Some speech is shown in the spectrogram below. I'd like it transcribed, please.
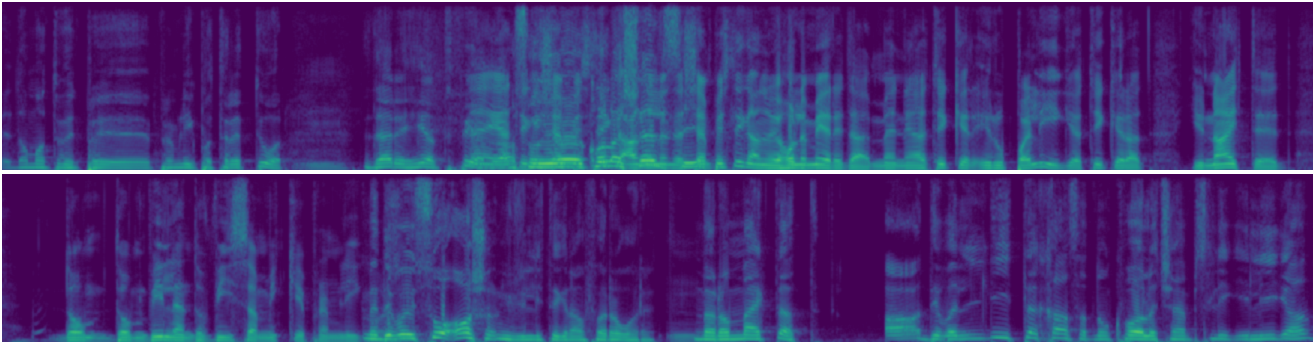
eh, de har inte vunnit Pre- Premier League på 30 år. mm. Det där är helt fel. Nej jag alltså, tycker Champions League är annorlunda, Chelsea, Champions League annorlunda, jag håller med dig där, men jag tycker Europa League, jag tycker att United, de, de vill ändå visa mycket i Premier League men det var ju så Arsenal gjorde lite grann förra året. Mm. När de märkte att ah, det var liten chans att de kvalade Champions League i ligan,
